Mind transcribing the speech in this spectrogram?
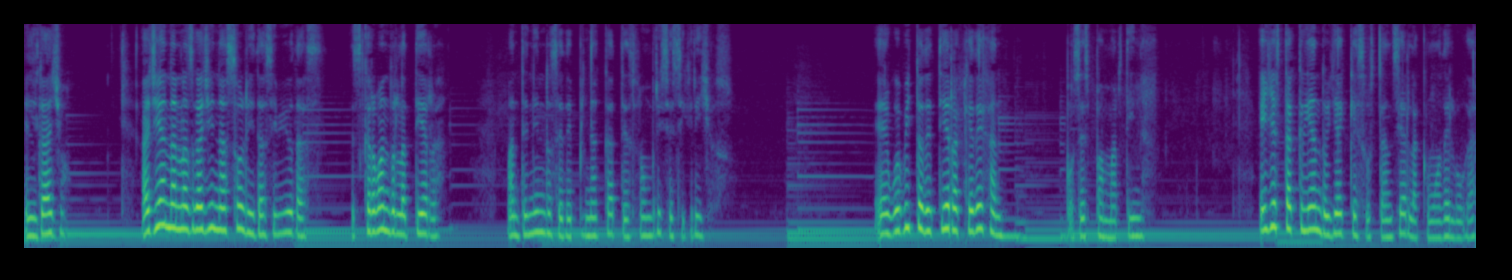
el gallo. Allí andan las gallinas sólidas y viudas, escarbando la tierra, manteniéndose de pinacates, lombrices y grillos. El huevito de tierra que dejan, pues es pa' Martina. Ella está criando y hay que sustanciarla como dé lugar.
